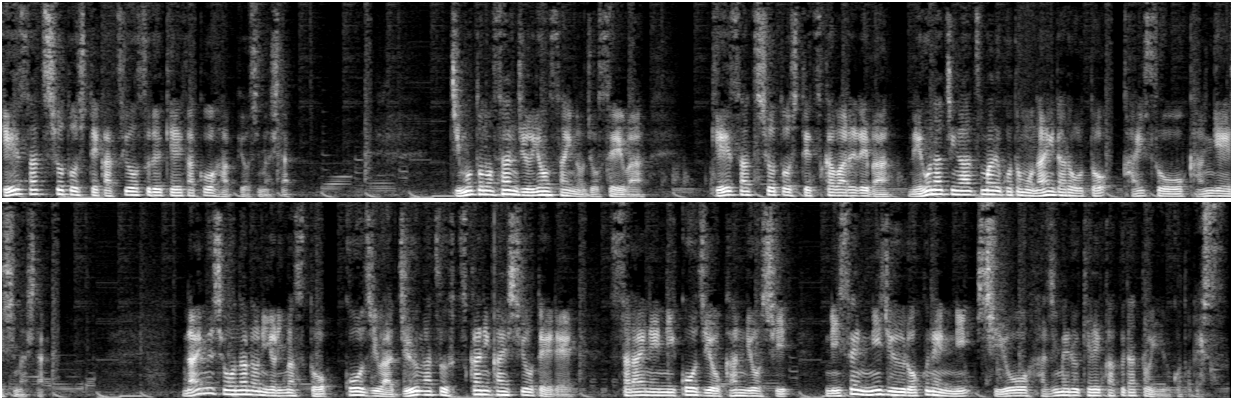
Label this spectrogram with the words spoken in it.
警察署として活用する計画を発表しました。地元の34歳の女性は警察署として使われればネオナチが集まることもないだろうと改装を歓迎しました。内務省などによりますと工事は10月2日に開始予定で再来年に工事を完了し2026年に使用を始める計画だということです。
